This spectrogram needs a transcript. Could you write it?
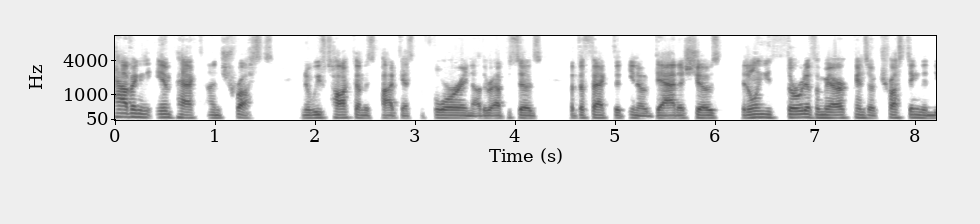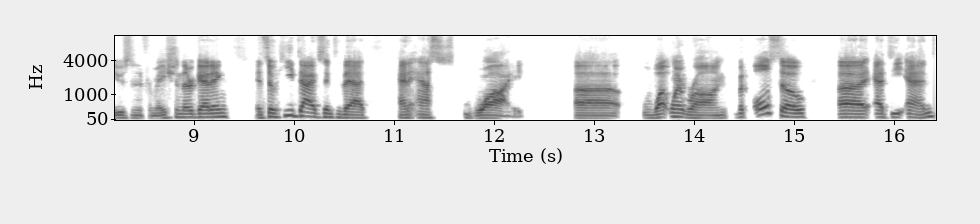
having an impact on trust. You know, we've talked on this podcast before in other episodes but the fact that you know data shows that only a third of Americans are trusting the news and information they're getting, and so he dives into that and asks why, uh, what went wrong, but also uh, at the end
